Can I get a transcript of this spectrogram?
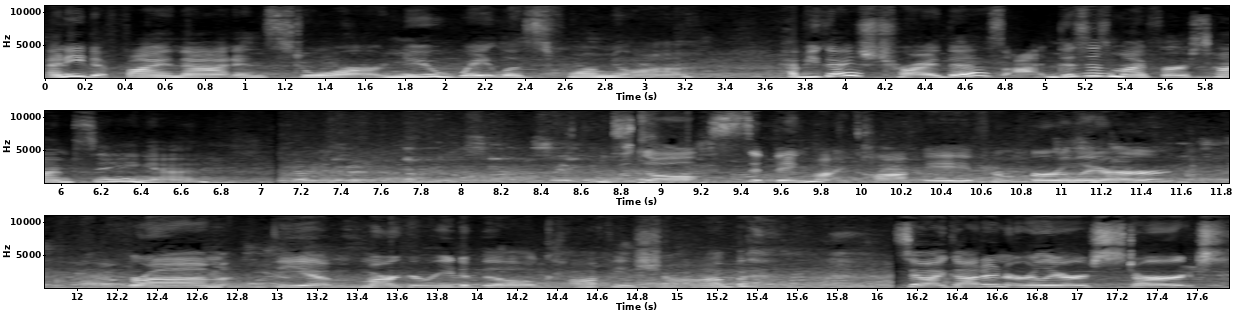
I need to find that in store. New weightless formula. Have you guys tried this? This is my first time seeing it. I'm still sipping my coffee from earlier from the Margaritaville coffee shop. So I got an earlier start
